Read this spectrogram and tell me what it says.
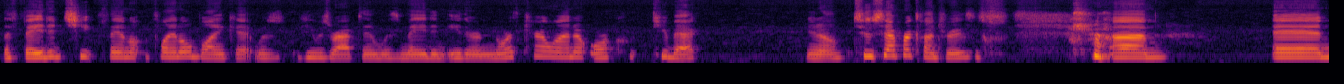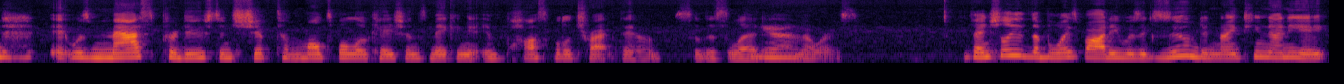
The faded cheap flannel, blanket was he was wrapped in was made in either North Carolina or Quebec, you know, two separate countries. um, and it was mass produced and shipped to multiple locations, making it impossible to track down. So this led yeah. nowhere. Eventually, the boy's body was exhumed in 1998,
